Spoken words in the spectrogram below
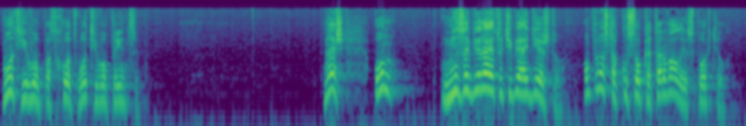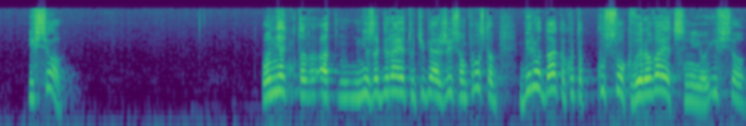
Вот его подход, вот его принцип. Знаешь, он не забирает у тебя одежду. Он просто кусок оторвал и испортил. И все. Он не, от, не забирает у тебя жизнь, он просто берет, да, какой-то кусок, вырывает с нее, и все.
